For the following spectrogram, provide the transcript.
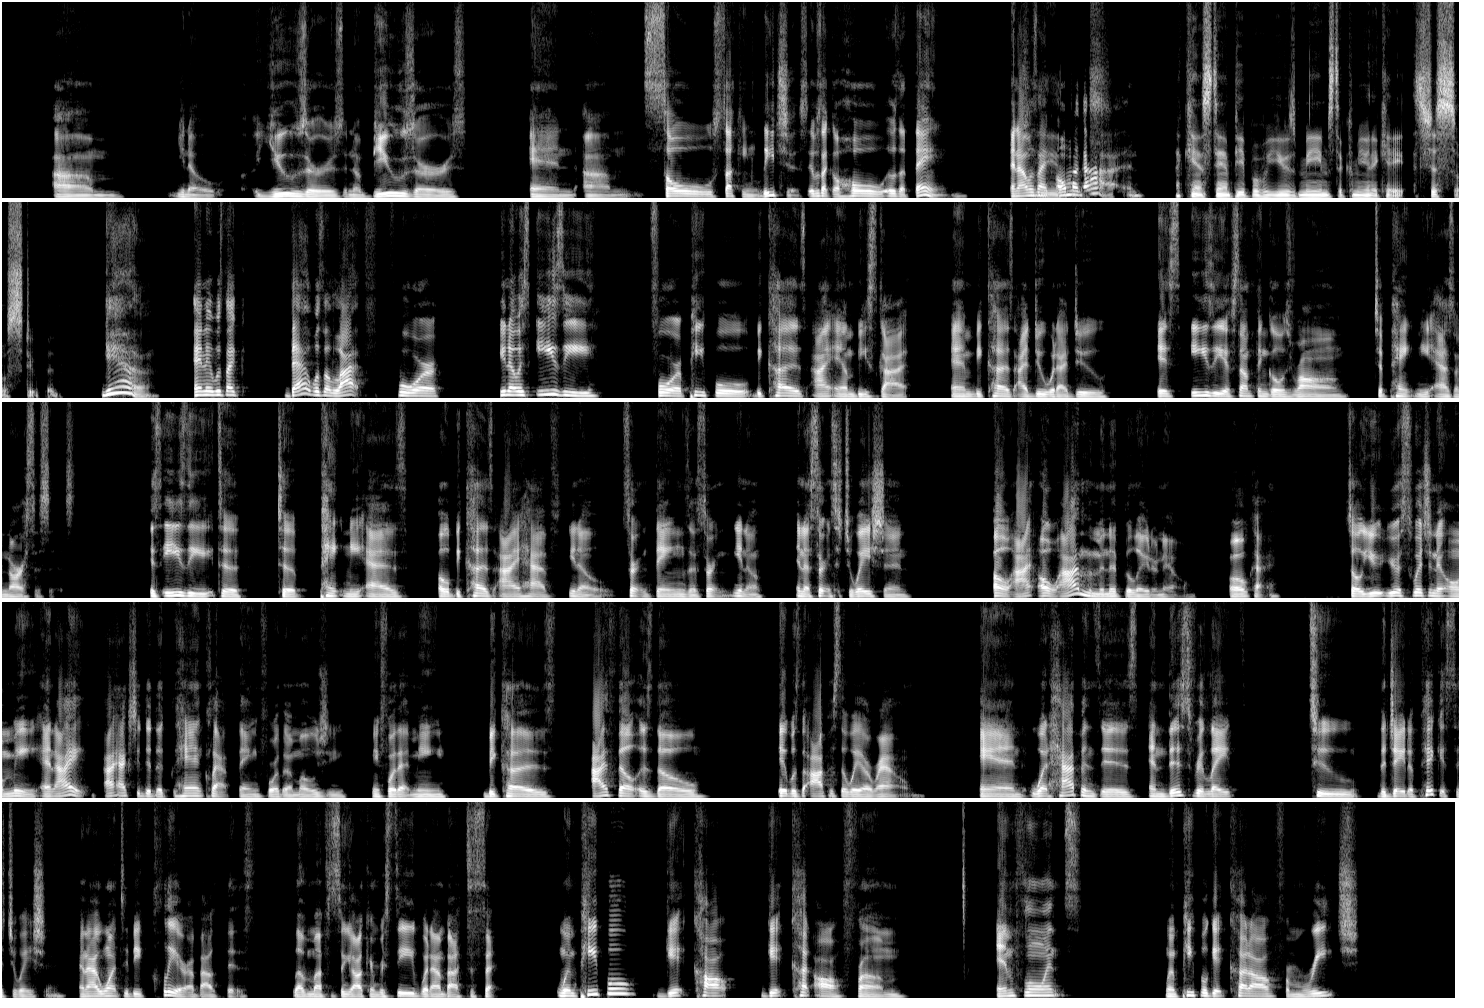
um, you know, users and abusers and um, soul sucking leeches. It was like a whole, it was a thing. And I was like, oh my God. I can't stand people who use memes to communicate. It's just so stupid. Yeah. And it was like, that was a lot for, you know, it's easy for people because I am B Scott and because I do what I do. It's easy if something goes wrong to paint me as a narcissist. It's easy to to paint me as oh because I have you know certain things or certain you know in a certain situation. Oh I oh I'm the manipulator now. Okay, so you you're switching it on me, and I I actually did the hand clap thing for the emoji. I mean for that meme because I felt as though it was the opposite way around. And what happens is, and this relates to the Jada Pinkett situation, and I want to be clear about this, Love Muffin, so y'all can receive what I'm about to say. When people get caught, get cut off from influence, when people get cut off from reach,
